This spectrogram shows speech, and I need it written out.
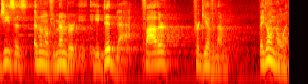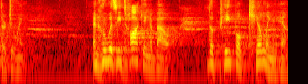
Jesus, I don't know if you remember, he did that. Father, forgive them. They don't know what they're doing. And who was he talking about? The people killing him.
